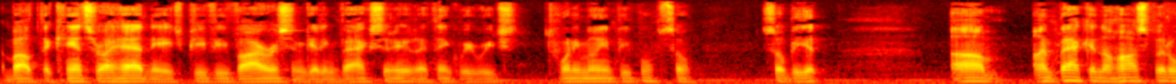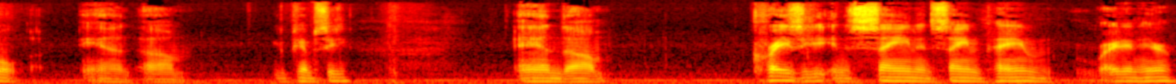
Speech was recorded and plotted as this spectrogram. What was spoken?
about the cancer I had and the HPV virus and getting vaccinated. I think we reached 20 million people, so so be it. Um, I'm back in the hospital and um, UPMC and um, crazy, insane, insane pain right in here.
